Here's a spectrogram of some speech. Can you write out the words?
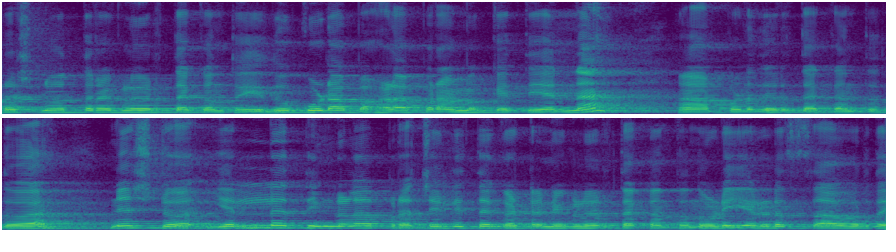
ಪ್ರಶ್ನೋತ್ತರಗಳು ಇರ್ತಕ್ಕಂಥ ಇದು ಕೂಡ ಬಹಳ ಪ್ರಾಮುಖ್ಯತೆಯನ್ನು ಪಡೆದಿರ್ತಕ್ಕಂಥದ್ದು. ನೆಕ್ಸ್ಟ್ ಎಲ್ಲ ತಿಂಗಳ ಪ್ರಚಲಿತ ಘಟನೆಗಳು ಇರ್ತಕ್ಕಂಥ ನೋಡಿ, ಎರಡು ಸಾವಿರದ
